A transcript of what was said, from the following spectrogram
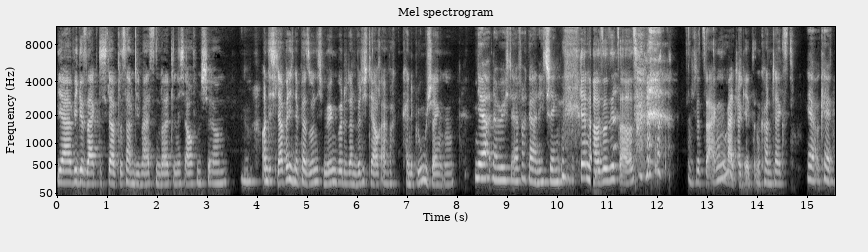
Ja, wie gesagt, ich glaube, das haben die meisten Leute nicht auf dem Schirm. Und ich glaube, wenn ich eine Person nicht mögen würde, dann würde ich dir auch einfach keine Blumen schenken. Ja, dann würde ich dir einfach gar nichts schenken. Genau, so sieht's aus. Ich würde sagen, Gut. weiter geht's im Kontext. Ja, okay.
